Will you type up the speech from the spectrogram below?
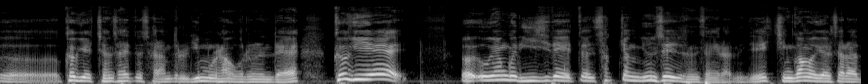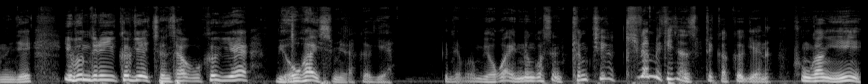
어, 거기에 전사했던 사람들을 입문을 하고 그러는데 거기에 어, 의원군 이지대에 있던 석정 윤세주 선생이라든지 진광의 여사라든지 이분들이 거기에 전사하고 거기에 묘가 있습니다. 거기에. 근데 뭐 묘가 있는 곳은 경치가 기가 막히지 않습니까? 거기에는 풍광이.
